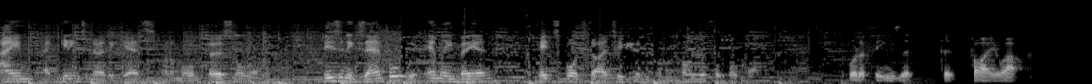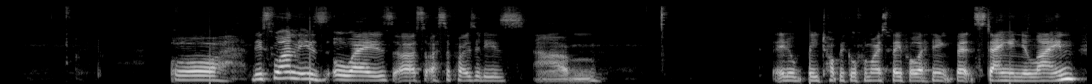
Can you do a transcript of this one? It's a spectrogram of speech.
aimed at getting to know the guests on a more personal level. Here's an example with Emily Meehan, head sports dietitian the Collingwood Football Club. What are things that, that fire you up? Oh, this one is always, uh, so I suppose it is, um, it'll be topical for most people, I think, but staying in your lane.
